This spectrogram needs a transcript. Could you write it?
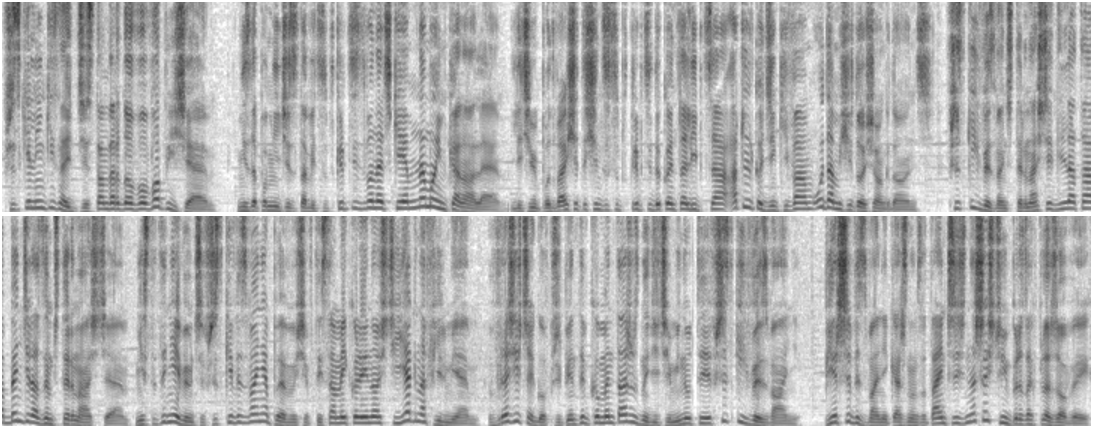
Wszystkie linki znajdziecie standardowo w opisie. Nie zapomnijcie zostawić subskrypcji z dzwoneczkiem na moim kanale. Lecimy po 20 tysięcy subskrypcji do końca lipca, a tylko dzięki wam uda mi się to osiągnąć. Wszystkich wyzwań 14 dni lata będzie razem 14. Niestety nie wiem, czy wszystkie wyzwania pojawią się w tej samej kolejności jak na filmie. W razie czego w przypiętym komentarzu znajdziecie minuty wszystkich wyzwań. Pierwsze wyzwanie każe nam zatańczyć na 6 imprezach plażowych.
